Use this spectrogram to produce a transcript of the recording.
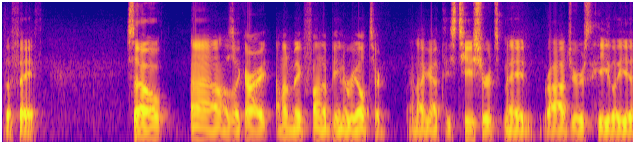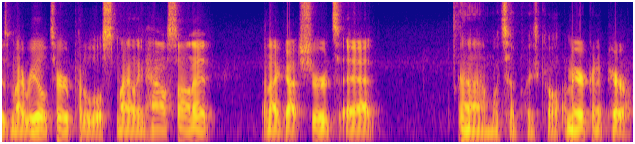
the faith." So uh, I was like, all right, I'm gonna make fun of being a realtor. And I got these T-shirts made. Rogers Healy is my realtor. Put a little smiling house on it, and I got shirts at um, what's that place called? American Apparel,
